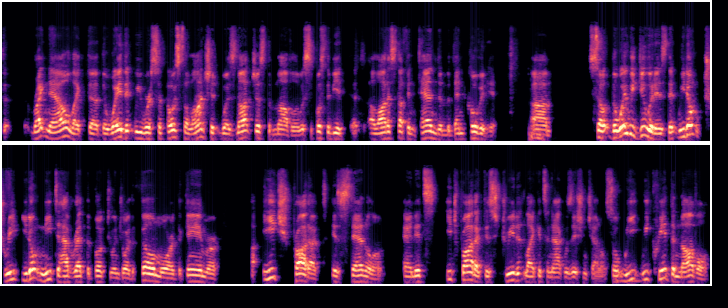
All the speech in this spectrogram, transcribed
the, right now like the the way that we were supposed to launch it was not just the novel it was supposed to be a, a lot of stuff in tandem but then covid hit mm-hmm. Um, so the way we do it is that we don't treat you don't need to have read the book to enjoy the film or the game or uh, each product is standalone and it's each product is treated like it's an acquisition channel. So we we create the novel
